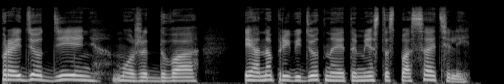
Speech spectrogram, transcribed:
Пройдет день, может, два, и она приведет на это место спасателей —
